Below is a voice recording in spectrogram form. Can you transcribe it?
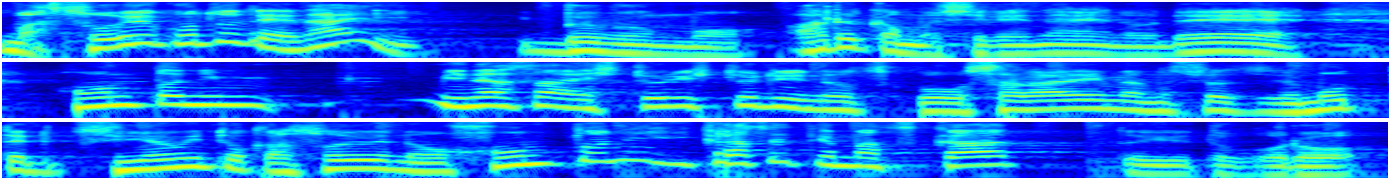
まあ、そういうことでない部分もあるかもしれないので本当に皆さん一人一人のこうサラリーマンの人たちで持ってる強みとかそういうのを本当に活かせてますかというところ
